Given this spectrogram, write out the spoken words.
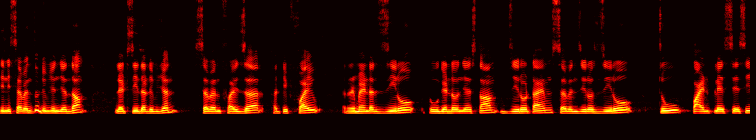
దీన్ని సెవెన్తో డివిజన్ చేద్దాం let see the division seven five are thirty five remainder zero two get down చేస్తాం zero times seven zero zero టూ పాయింట్ ప్లేస్ చేసి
